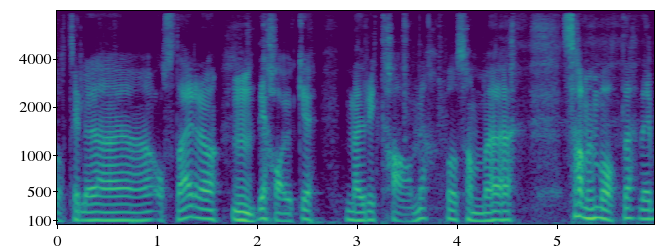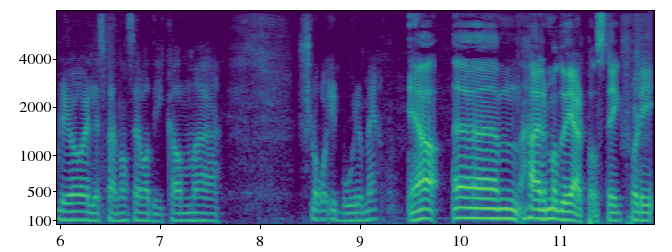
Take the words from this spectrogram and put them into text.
godt til uh, oss der. og mm. De har jo ikke Mauritania på samme, samme, måte. Det blir jo veldig spennende å se hva de kan uh, slå i bordet med. Ja, um, her må du hjelpe oss, Stig, fordi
